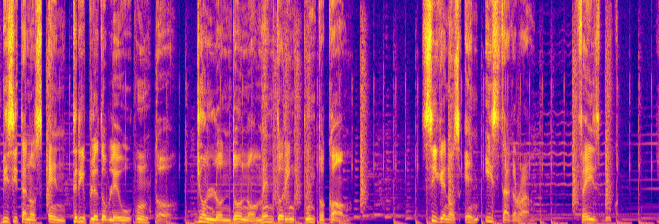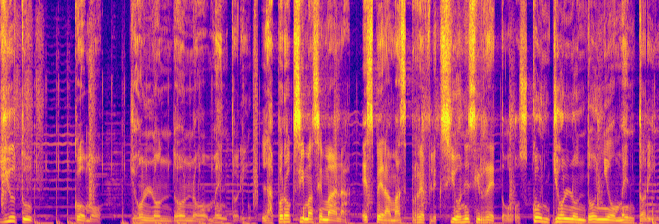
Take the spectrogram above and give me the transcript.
Visítanos en www.johnlondonomentoring.com. Síguenos en Instagram, Facebook, YouTube como John Londono Mentoring. La próxima semana espera más reflexiones y retos con John Londoño Mentoring.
